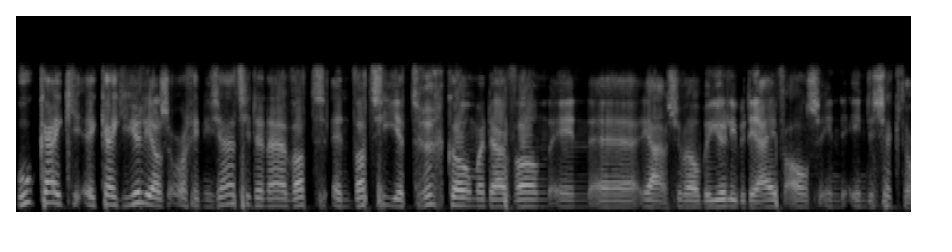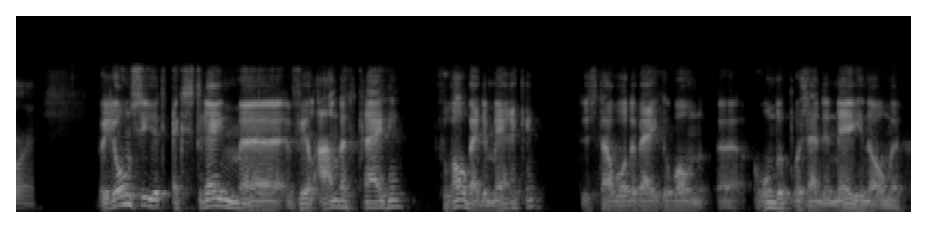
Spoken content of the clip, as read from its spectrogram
Hoe kijk je, kijken jullie als organisatie daarnaar? Wat, en wat zie je terugkomen daarvan in ja, zowel bij jullie bedrijf als in, in de sector? Bij ons zie je het extreem veel aandacht krijgen, vooral bij de merken. Dus daar worden wij gewoon uh, eh, 100% in meegenomen.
